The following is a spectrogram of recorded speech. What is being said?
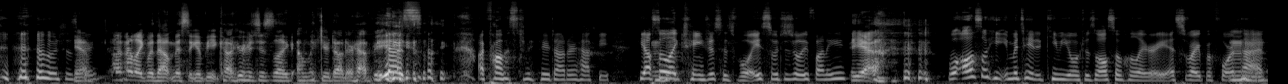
which is yeah. great. I felt like without missing a beat Kakeru's just like I'll make your daughter happy. Yes. I promise to make your daughter happy. He also like changes his voice, which is really funny. yeah. Well, also he imitated Kimi, which is also hilarious. Right before that,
